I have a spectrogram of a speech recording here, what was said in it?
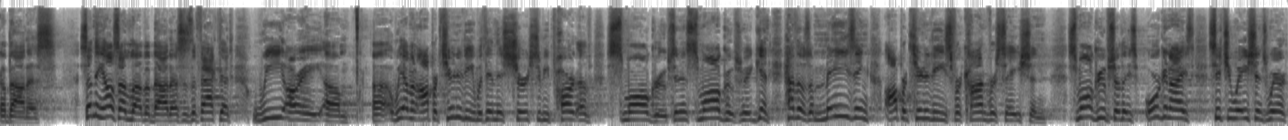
about us. Something else I love about us is the fact that we are a um, uh, we have an opportunity within this church to be part of small groups, and in small groups we again have those amazing opportunities for conversation. Small groups are these organized situations where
